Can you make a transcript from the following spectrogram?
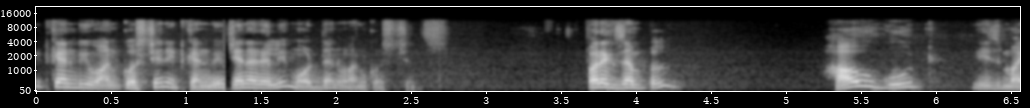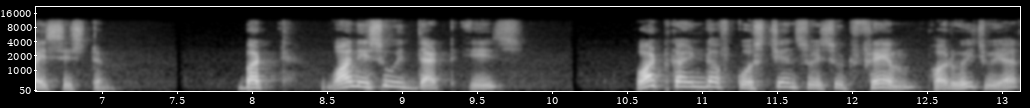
It can be one question, it can be generally more than one questions. For example, how good is my system? But one issue with that is what kind of questions we should frame for which we are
